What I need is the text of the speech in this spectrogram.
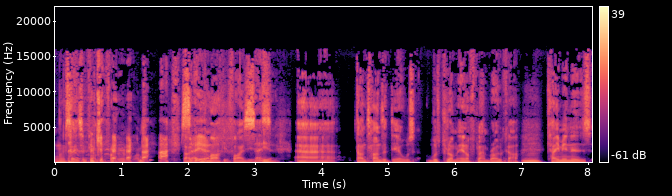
I'm going to say something in front of everyone. So I've Say been in the market five Say years. it. Uh, done tons of deals. Was predominantly an off-plan broker. Mm. Came in as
